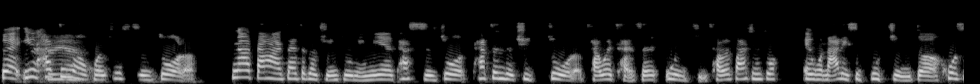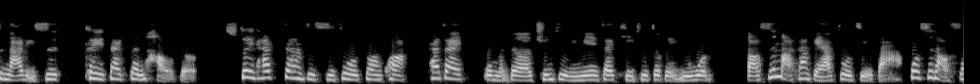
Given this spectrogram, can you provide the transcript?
对，因为他真的回去实做了。那当然，在这个群组里面，他实做，他真的去做了，才会产生问题，才会发现说，哎，我哪里是不足的，或是哪里是可以再更好的。所以他这样子实做的状况，他在我们的群组里面再提出这个疑问。老师马上给他做解答，或是老师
